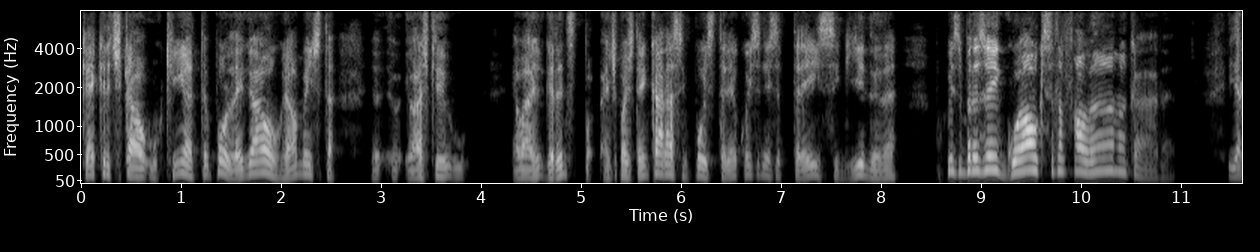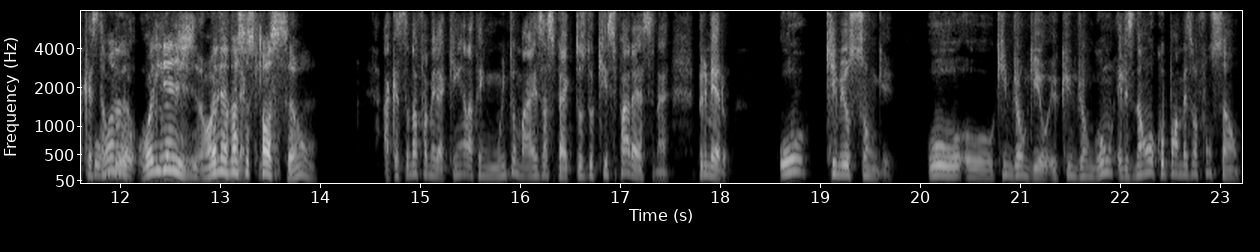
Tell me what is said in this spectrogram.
quer criticar o Kim, até, pô, legal, realmente tá. Eu, eu, acho que é uma grande. A gente pode até encarar assim, pô, isso teria coincidência três seguidas, né? Pois o Brasil é igual o que você tá falando, cara. E a questão pô, do. Olha, do, olha a nossa Kim, situação. A questão da família Kim, ela tem muito mais aspectos do que se parece, né? Primeiro, o Kim Il-sung, o, o Kim Jong-il e o Kim Jong-un, eles não ocupam a mesma função.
